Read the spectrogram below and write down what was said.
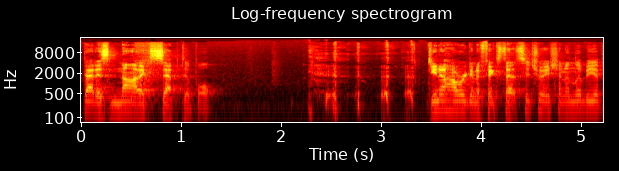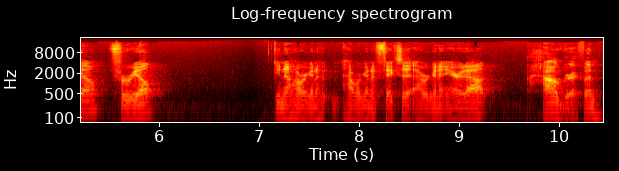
That is not acceptable. Do you know how we're going to fix that situation in Libya, though? For real? Do you know how we're going to how we're going to fix it? How we're going to air it out? How, Griffin?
